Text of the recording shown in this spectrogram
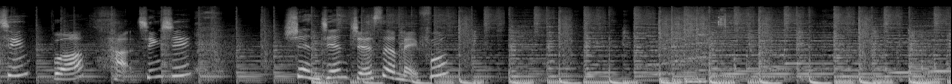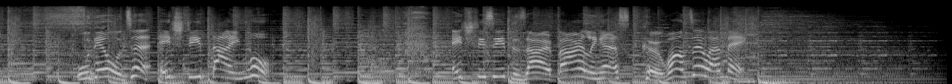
轻薄好清晰，瞬间绝色美肤。五点五寸 HD 大荧幕，HTC Desire 八二零 S，渴望最完美。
